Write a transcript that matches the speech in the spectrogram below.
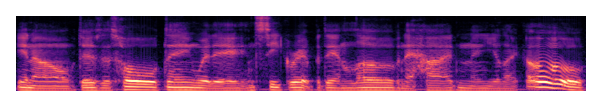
you know, there's this whole thing where they're in secret, but they're in love and they're hiding, and you're like, oh,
